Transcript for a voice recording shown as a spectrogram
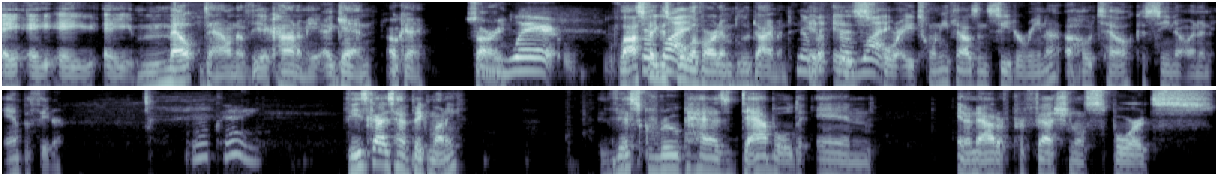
a a meltdown of the economy again. Okay, sorry. Where? Las Vegas what? Boulevard and Blue Diamond. No, it for is what? for a twenty thousand seat arena, a hotel, casino, and an amphitheater. Okay. these guys have big money. This group has dabbled in in and out of professional sports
